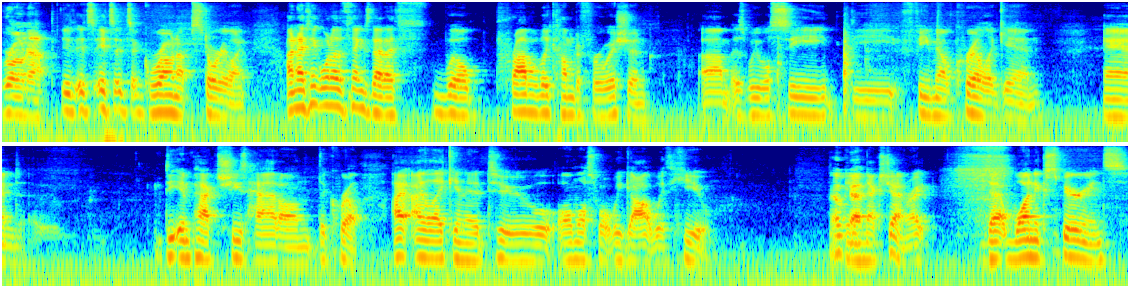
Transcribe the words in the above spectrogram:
grown up. It, it's it's it's a grown up storyline. And I think one of the things that I th- will probably come to fruition um, is we will see the female Krill again, and the impact she's had on the Krill. I, I liken it to almost what we got with Hugh Okay. in next gen, right? That one experience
